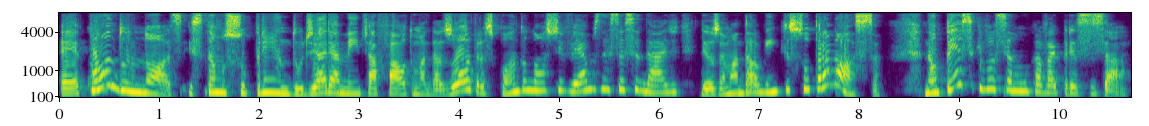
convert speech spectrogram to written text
é, quando nós estamos suprindo diariamente a falta uma das outras, quando nós tivermos necessidade, Deus vai mandar alguém que supra a nossa. Não pense que você nunca vai precisar.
